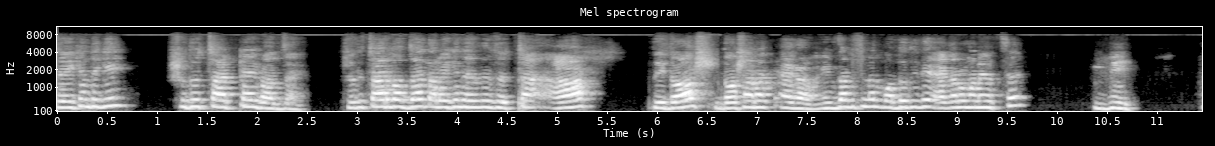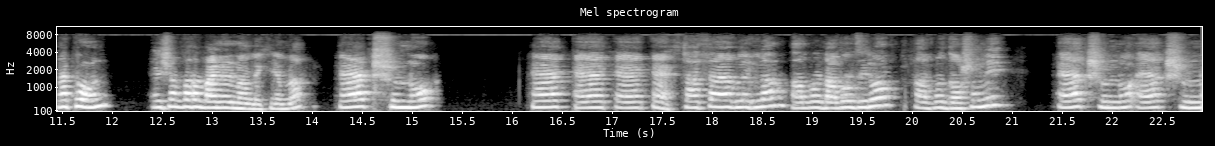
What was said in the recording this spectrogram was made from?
যে এখান থেকে শুধু চারটাই বাদ যায়। যদি চার বাদ যায়, তাহলে এখানে আট, দুই, দশ দশ আর এক, এগারো। এক্সাক্টেশনাল পদ্ধতিতে এগারো মানে হচ্ছে বি এখন এই সংখ্যাটা বাইনারি মান লিখি আমরা। এক, শূন্য, এক এক এক এক। চারটা এক লিখলাম, তারপর ডাবল জিরো তারপর দশমিক, এক, শূন্য এক শূন্য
